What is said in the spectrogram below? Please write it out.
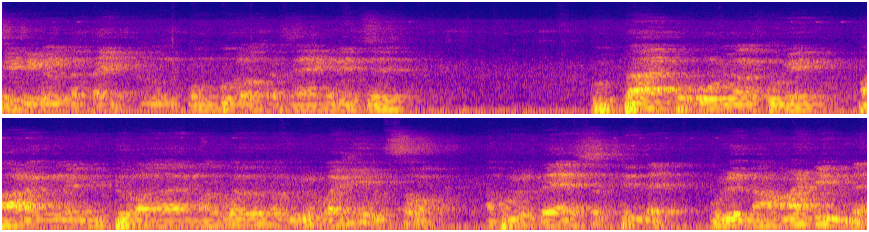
ചെടികളുടെ തൈക്കളും കൊമ്പുകളൊക്കെ ശേഖരിച്ച് കുത്താൻ ഓടി നടക്കുകയും പാടങ്ങളിൽ വിറ്റുവാകാനും അതുപോലെ തന്നെ ഒരു വലിയ ഉത്സവം. അപ്പൊ ഒരു ദേശത്തിന്റെ ഒരു നാടിന്റെ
